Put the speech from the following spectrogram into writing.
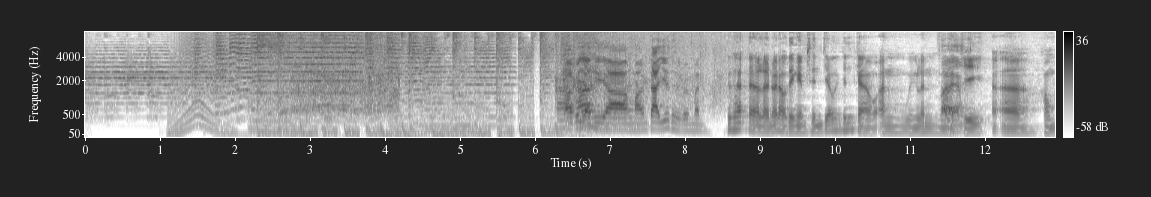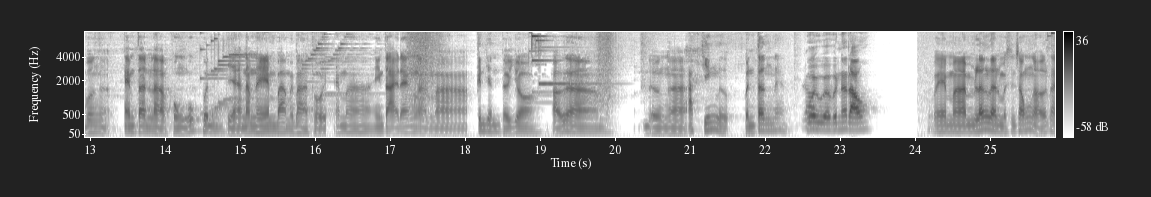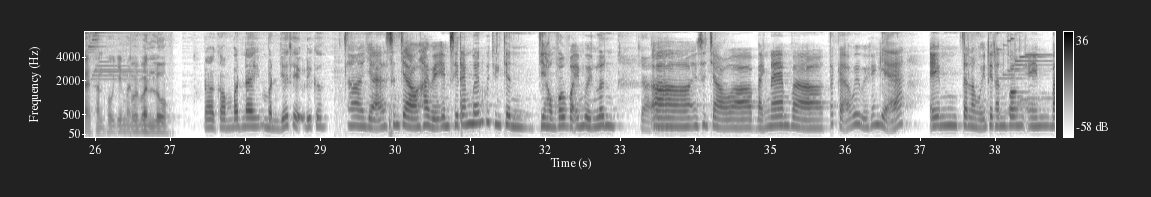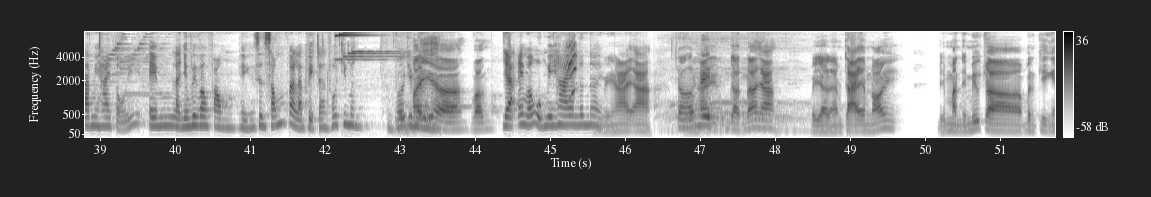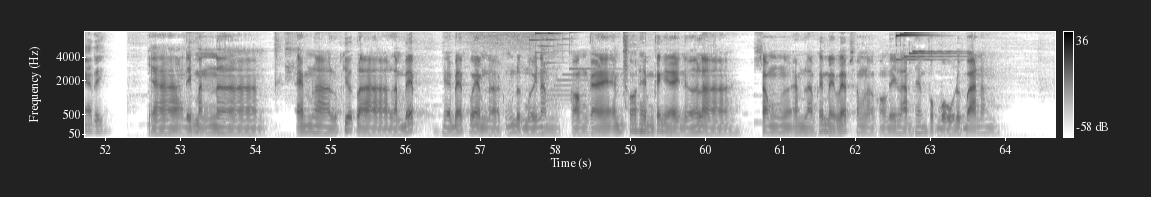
rồi bây giờ thì à, mời em trai giới thiệu về mình Trước hết ờ, lời nói đầu tiên em xin cháu kính chào anh Quyền Linh và Chào em. chị à, à, Hồng Vân ạ. Em tên là Phùng Quốc Vinh và năm nay em 33 tuổi. Em à, hiện tại đang làm à, kinh doanh tự do ở à, đường à, ấp chiến lược Bình Tân đó. quê quê Vinh ở đâu Quê Em, à, em lớn lên và sinh sống ở tại thành phố Hồ Chí Minh. quê Vinh luôn rồi còn bên đây mình giới thiệu đi cưng à, dạ xin chào hai vị mc đáng mến của chương trình chị hồng vân và em quyền linh À, em xin chào à, bạn nam và tất cả quý vị khán giả. Em tên là nguyễn thị thanh vân em 32 tuổi. Em là nhân viên văn phòng hiện sinh sống và làm việc tại thành phố hồ chí minh. Thành phố Hồ Chí mấy Minh hả? à, Vân? Dạ em ở quận 12 anh linh ơi. 12 à. Trời Quận hôm 12 nay cũng gần đó nha. Bây giờ là em trai em nói điểm mạnh điểm yếu cho bên kia nghe đi. Dạ, điểm mạnh là em là lúc trước là làm bếp, nghề bếp của em là cũng được 10 năm. Còn cái em có thêm cái nghề nữa là xong em làm cái nghề bếp xong là còn đi làm thêm phục vụ được 3 năm.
